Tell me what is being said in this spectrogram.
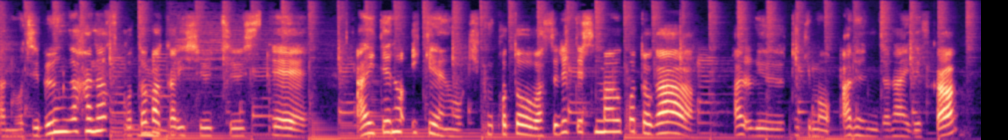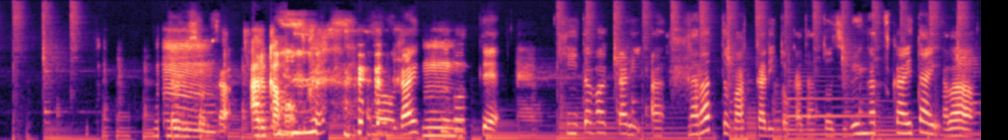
あの自分が話すことばかり集中して、相手の意見を聞くことを忘れてしまうことがある時もあるんじゃないですか？どうでしょうか？あるかも。あの外国語って聞いたばっかり、あ習ったばっかりとかだと自分が使いたいから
